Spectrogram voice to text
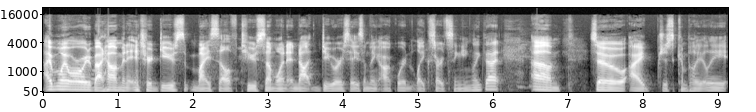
I'm way more worried about how I'm going to introduce myself to someone and not do or say something awkward like start singing like that. Um so I just completely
